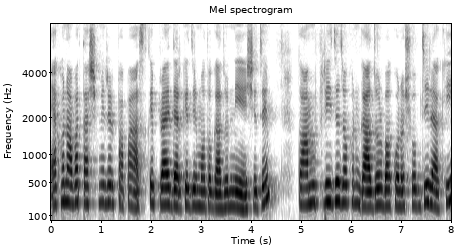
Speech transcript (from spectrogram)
এখন আবার কাশ্মীরের পাপা আজকে প্রায় দেড় কেজির মতো গাজর নিয়ে এসেছে। তো আমি ফ্রিজে যখন গাজর বা কোনো সবজি রাখি,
